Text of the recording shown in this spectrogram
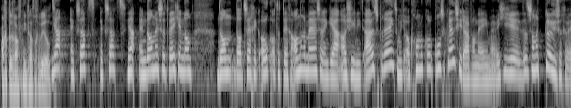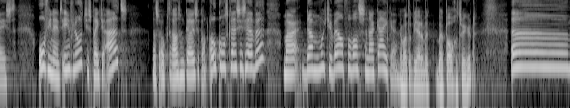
achteraf niet had gewild. ja, exact, exact. Ja, en dan is het, weet je, en dan, dan, dat zeg ik ook altijd tegen andere mensen. Dan denk ik, ja, als je je niet uitspreekt, dan moet je ook gewoon de co- consequentie daarvan nemen. Weet je, dat is dan een keuze geweest. Of je neemt invloed, je spreekt je uit. Dat is ook trouwens een keuze, kan ook consequenties hebben. Maar daar moet je wel volwassen naar kijken. En wat heb jij dan bij Paul getriggerd? Ehm,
